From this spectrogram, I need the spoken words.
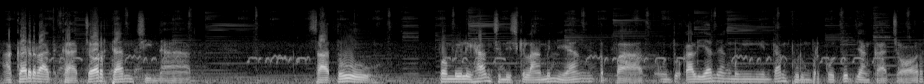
agar gacor dan jinak. Satu, pemilihan jenis kelamin yang tepat. Untuk kalian yang menginginkan burung perkutut yang gacor,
